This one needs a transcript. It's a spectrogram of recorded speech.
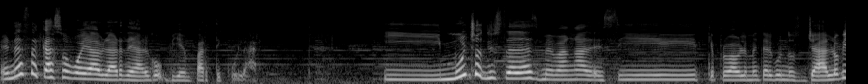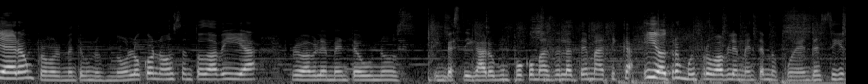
En este caso voy a hablar de algo bien particular. Y muchos de ustedes me van a decir que probablemente algunos ya lo vieron, probablemente unos no lo conocen todavía, probablemente unos investigaron un poco más de la temática y otros muy probablemente me pueden decir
